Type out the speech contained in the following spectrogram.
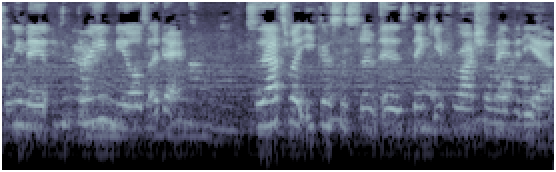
three ma- three meals a day. So that's what ecosystem is. Thank you for watching my video.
